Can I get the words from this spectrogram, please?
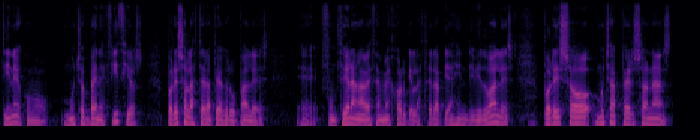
tiene como muchos beneficios, por eso las terapias grupales eh, funcionan a veces mejor que las terapias individuales, por eso muchas personas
